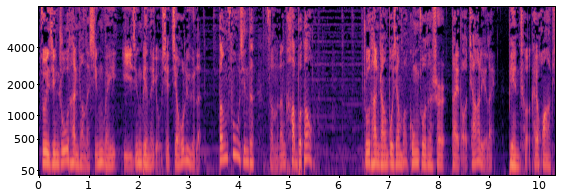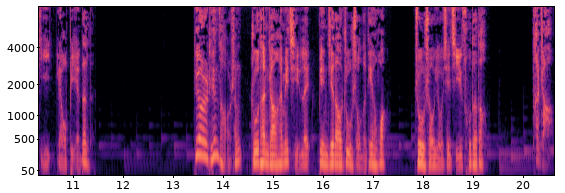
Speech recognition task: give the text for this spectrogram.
最近朱探长的行为已经变得有些焦虑了。当父亲的怎么能看不到呢？朱探长不想把工作的事儿带到家里来，便扯开话题聊别的了。第二天早上，朱探长还没起来，便接到助手的电话。助手有些急促的道：“探长，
